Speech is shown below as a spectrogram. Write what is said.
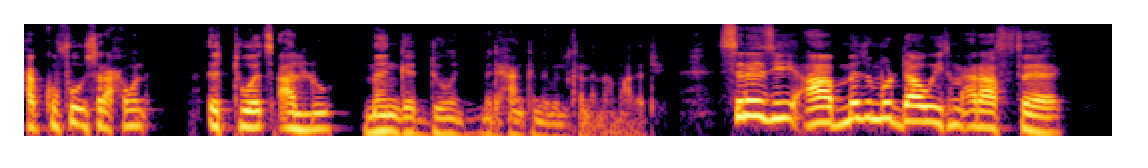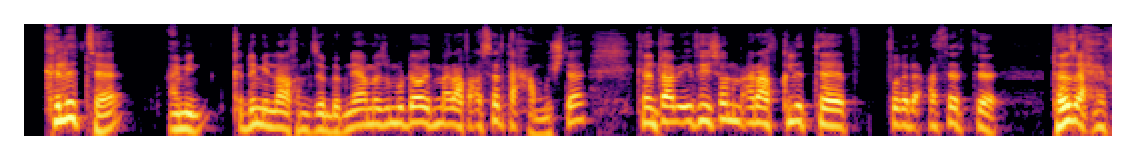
ካብ ክፉእ ስራሕ እውን እትወፅኣሉ መንገዲ እውን እዩ ምድሓን ክንብል ከለና ማለት እዩ። ስለዚ ኣብ መዝሙር ዳዊት ምዕራፍ ክልተ I mean ቅድም ኢልና ከም ዘንበብናዮ መዝሙር ዳዊት ምዕራፍ 15 ከምቲ ኣብ ኤፌሶን ምዕራፍ 2 ፍቕዲ 1 ተጻሒፉ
